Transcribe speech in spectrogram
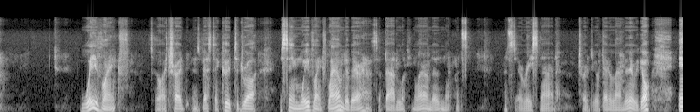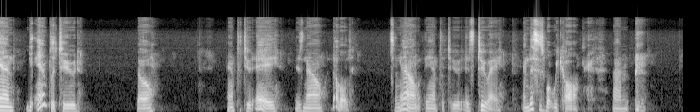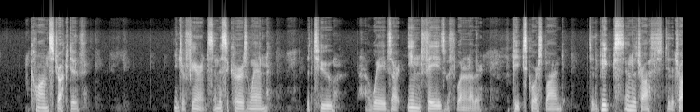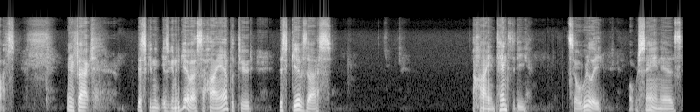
wavelength. So I tried as best I could to draw the same wavelength lambda there. That's a bad looking lambda, isn't it? Let's, let's erase that. Try to do a better lambda. There we go. And the amplitude, though, amplitude A is now doubled. So now the amplitude is 2A. And this is what we call um, constructive interference. And this occurs when the two uh, waves are in phase with one another. The peaks correspond to the peaks and the troughs to the troughs. In fact, this is going to give us a high amplitude. This gives us a high intensity. So really, what we're saying is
